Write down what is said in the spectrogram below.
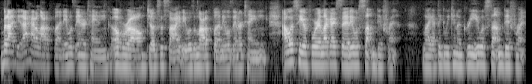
But I did. I had a lot of fun. It was entertaining. Overall, jokes aside, it was a lot of fun. It was entertaining. I was here for it. Like I said, it was something different. Like, I think we can agree it was something different.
